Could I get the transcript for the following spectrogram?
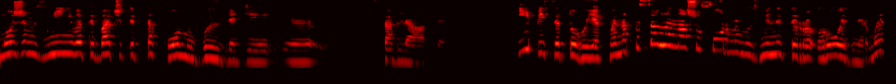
Можемо змінювати, бачите, в такому вигляді е, вставляти. І після того, як ми написали нашу формулу, змінити розмір, ми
